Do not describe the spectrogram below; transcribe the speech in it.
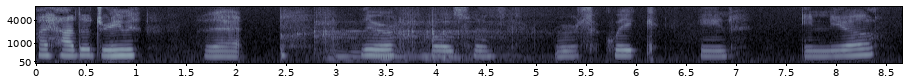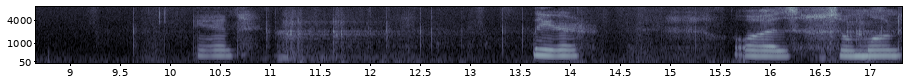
I had a dream that there was an earthquake in India and there was someone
